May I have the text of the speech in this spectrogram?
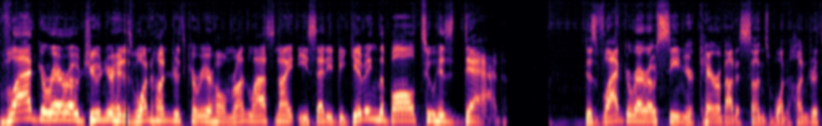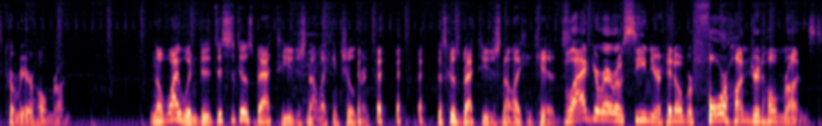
Vlad Guerrero Jr. hit his 100th career home run last night. He said he'd be giving the ball to his dad. Does Vlad Guerrero Sr. care about his son's 100th career home run? No, why wouldn't this goes back to you just not liking children? this goes back to you just not liking kids. Vlad Guerrero Sr. hit over 400 home runs.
